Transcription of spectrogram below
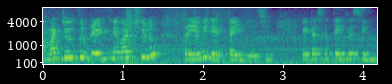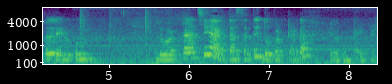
আমার যেহেতু রেড নেওয়ার ছিল, তাই আমি রেডটাই নিয়েছি। এটার সাথে এই যে সিম্পল এরকম লোয়ারটা আছে, আর তার সাথে দোপাট্টাটা এরকম টাইপের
